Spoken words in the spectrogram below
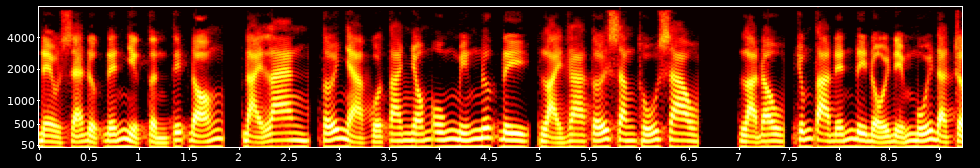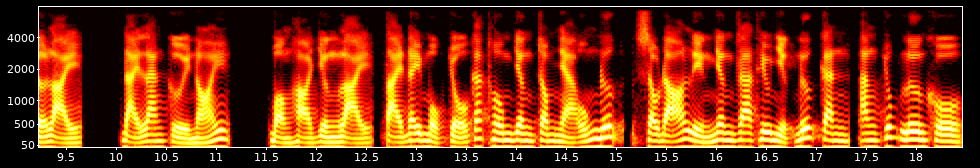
đều sẽ được đến nhiệt tình tiếp đón. Đại lang tới nhà của ta nhóm uống miếng nước đi, lại ra tới săn thú sao? Là đâu, chúng ta đến đi đổi điểm muối đã trở lại. Đại lang cười nói, bọn họ dừng lại, tại đây một chỗ các thôn dân trong nhà uống nước, sau đó liền nhân ra thiêu nhiệt nước canh, ăn chút lương khô.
